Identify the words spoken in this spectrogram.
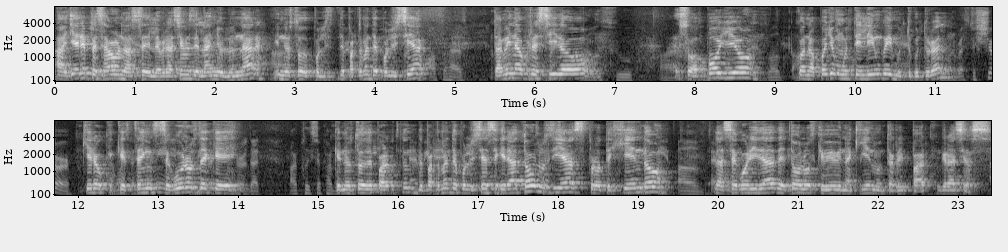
Ayer empezaron las celebraciones del año lunar y nuestro departamento de policía también ha ofrecido su apoyo con apoyo multilingüe y multicultural. Quiero que, que estén seguros de que que nuestro departamento de policía seguirá todos los días protegiendo la seguridad de todos los que viven aquí en Monterrey Park. Gracias.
